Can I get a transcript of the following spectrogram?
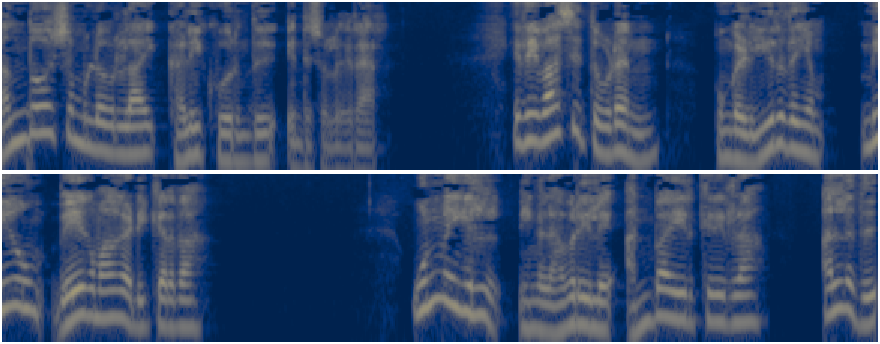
சந்தோஷமுள்ளவர்களாய் களி கூர்ந்து என்று சொல்கிறார் இதை வாசித்தவுடன் உங்கள் இருதயம் மிகவும் வேகமாக அடிக்கிறதா? உண்மையில் நீங்கள் அவரிலே அன்பாயிருக்கிறீர்களா? அல்லது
